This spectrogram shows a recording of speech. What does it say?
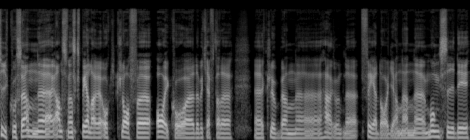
Tykosen är allsvensk spelare och klar för AIK. Det bekräftade eh, klubben eh, här under fredagen. En mångsidig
